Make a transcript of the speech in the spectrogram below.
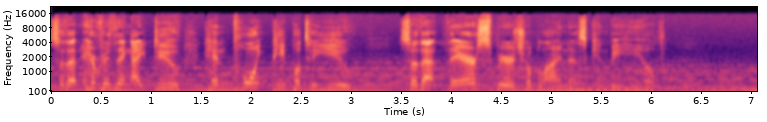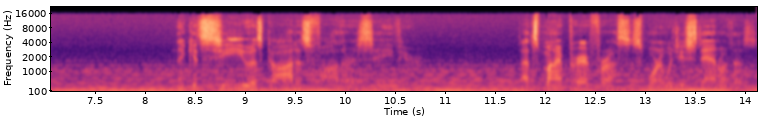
so that everything I do can point people to you, so that their spiritual blindness can be healed. And they can see you as God, as Father, as Savior. That's my prayer for us this morning. Would you stand with us?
